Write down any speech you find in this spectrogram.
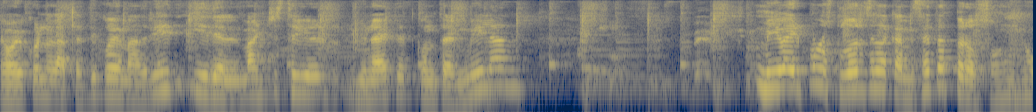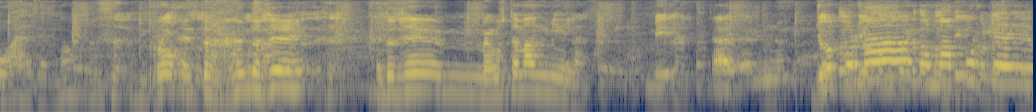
me voy con el Atlético de Madrid y del Manchester United contra el Milan. Me iba a ir por los colores de la camiseta, pero son iguales, ¿no? Rojos. Entonces, entonces, entonces, me gusta más Milan. Milan. Ah, No, Yo no con- por yo nada, nomás porque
